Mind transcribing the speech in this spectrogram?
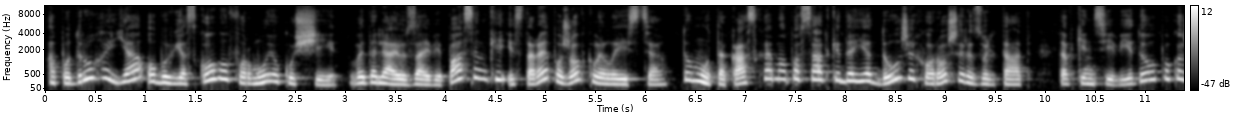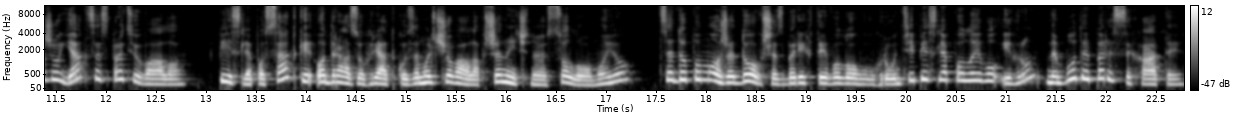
А по-друге, я обов'язково формую кущі, видаляю зайві пасинки і старе пожовкле листя. Тому така схема посадки дає дуже хороший результат. Та в кінці відео покажу, як це спрацювало. Після посадки одразу грядку замульчувала пшеничною соломою. Це допоможе довше зберігти вологу в ґрунті після поливу і ґрунт не буде пересихати.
